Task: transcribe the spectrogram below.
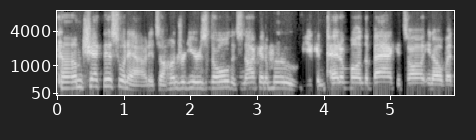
come check this one out. It's a hundred years old. It's not going to move. You can pet him on the back. It's all you know, but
